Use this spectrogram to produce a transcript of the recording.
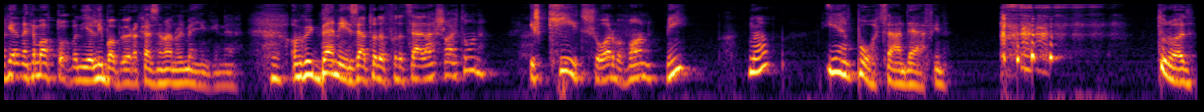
igen, nekem attól van ilyen libabőrre kezdem menni, hogy menjünk innen. Amikor így benézel, tudod, a cellás ajtón, és két sorban van, mi? Na? Ilyen porcán delfin. Tudod?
